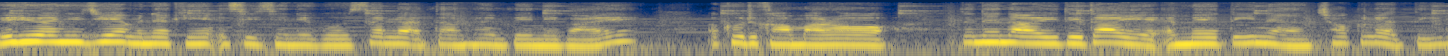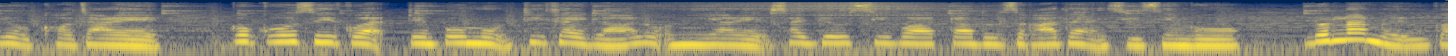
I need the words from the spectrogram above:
ရေဒီယိုအန်ယူဂျီရဲ့မနက်ခင်းအစီအစဉ်တွေကိုဆက်လက်အသံလွှင့်ပေးနေပါတယ်။ အခုတစ်ခါမှာတော့တနင်္သာရီဒေသရဲ့အမဲသီးနှံချောကလက်သီးလို့ခေါ်ကြတဲ့ကိုကိုစည်းကွက်တင်ပို့မှုထိခိုက်လာလို့အမည်ရတဲ့စိုက်ပျိုးစည်းဝါးတောင်သူစကားသံအစီအစဉ်ကိုလွတ်လပ်ຫນွေဦးက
